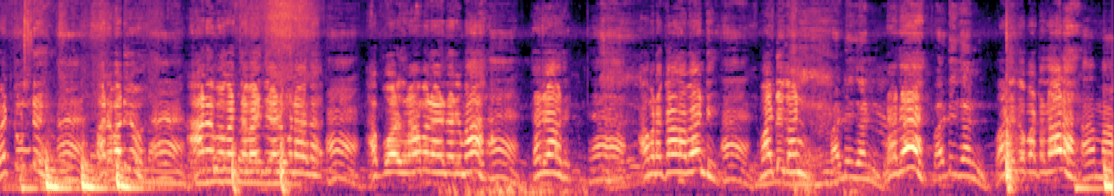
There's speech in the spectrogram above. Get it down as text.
வெட்டுண்டு. மறுபடியும் ஆனமுகத்தை வைத்து எழுப்பினாங்க. அப்பொழுது நாம என்ன தெரியுமா? தெரியாது. அவனுக்காக வேண்டி. வடுகன். வடுகன்? வடுகன். வடுக்கப்பட்டதால? ஆமா.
